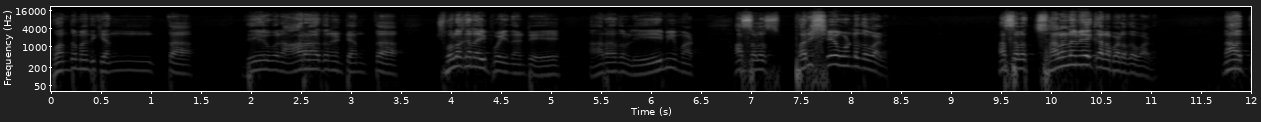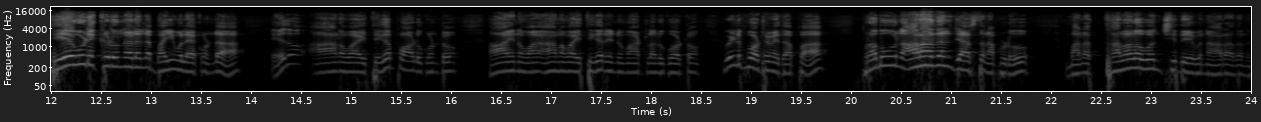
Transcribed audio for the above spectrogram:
కొంతమందికి ఎంత దేవుని ఆరాధన అంటే ఎంత చులకనైపోయిందంటే ఆరాధనలు ఏమీ మాట అసలు స్పర్శే ఉండదు వాళ్ళకి. అసలు చలనమే కనబడదు వాళ్ళకి. నా దేవుడు ఇక్కడ ఉన్నాడనే భయం లేకుండా ఏదో ఆనవాయితీగా పాడుకుంటాం. ఆయన ఆనవాయితీగా రెండు మాటలు అనుకోవటం వెళ్ళిపోవటమే తప్ప ప్రభువుని ఆరాధన చేస్తున్నప్పుడు మన తలలో వంచి దేవుని ఆరాధన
